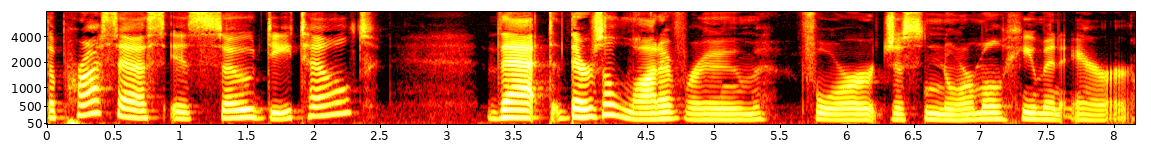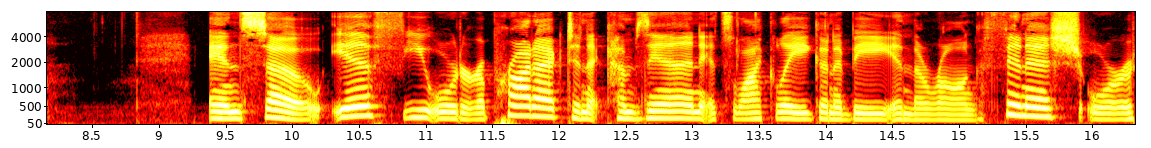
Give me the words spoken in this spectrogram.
the process is so detailed that there's a lot of room for just normal human error. And so, if you order a product and it comes in, it's likely going to be in the wrong finish or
